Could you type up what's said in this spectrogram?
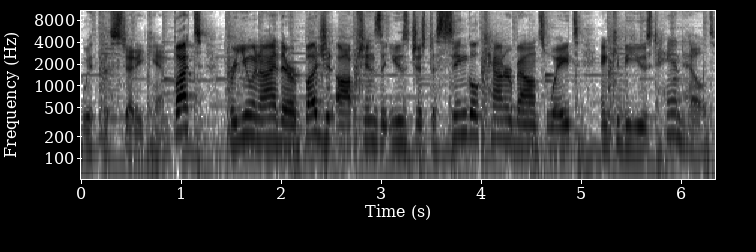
with the Steadicam. But for you and I, there are budget options that use just a single counterbalance weight and can be used handheld.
